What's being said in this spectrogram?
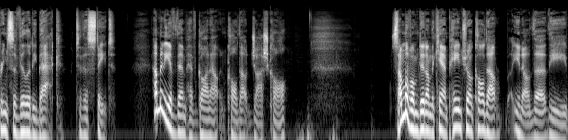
bring civility back to this state? How many of them have gone out and called out Josh Kaul? Some of them did on the campaign trail, called out, you know, the the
